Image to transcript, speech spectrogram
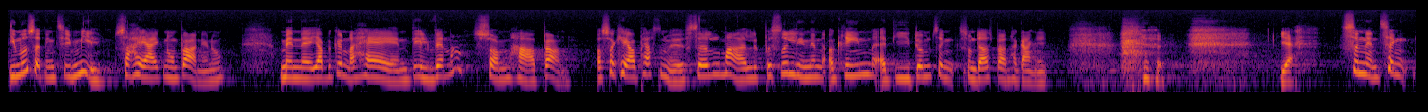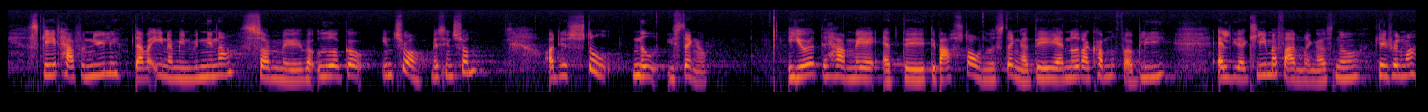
I modsætning til Emil, så har jeg ikke nogen børn endnu. Men øh, jeg er begyndt at have en del venner, som har børn. Og så kan jeg jo passende øh, sætte mig lidt på sidelinjen og grine af de dumme ting, som deres børn har gang i. ja, sådan en ting skete her for nylig. Der var en af mine veninder, som øh, var ude at gå en tur med sin søn. Og det stod ned i stænger. I øvrigt det her med, at det, det bare står ned i stænger, det er noget, der er kommet for at blive. Alle de der klimaforandringer og sådan noget. Kan I følge mig?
